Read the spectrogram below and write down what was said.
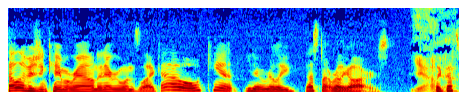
television came around, and everyone's like, "Oh, well, we can't." You know, really, that's not really ours. Yeah. It's like that's.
